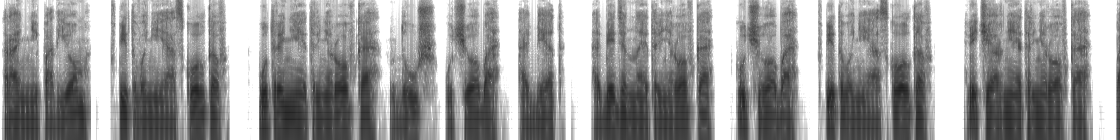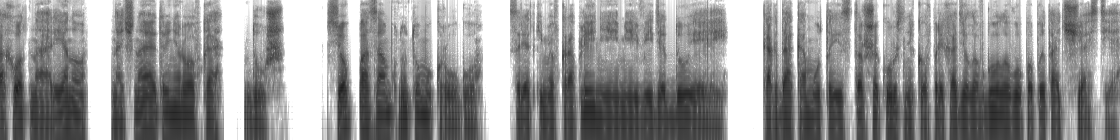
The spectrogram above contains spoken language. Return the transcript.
Ранний подъем, впитывание осколков, утренняя тренировка, душ, учеба, обед, обеденная тренировка, учеба, впитывание осколков, вечерняя тренировка, поход на арену, ночная тренировка, душ. Все по замкнутому кругу, с редкими вкраплениями в виде дуэлей, когда кому-то из старшекурсников приходило в голову попытать счастье.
